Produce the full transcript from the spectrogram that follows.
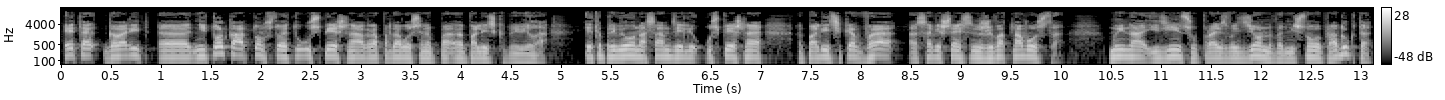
это говорит э, не только о том, что это успешная агропродовольственная э, политика привела, это привело на самом деле успешная политика в совершенствовании животноводства. Мы на единицу произведенного мясного продукта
